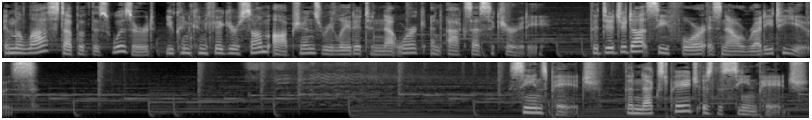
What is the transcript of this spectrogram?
In the last step of this wizard, you can configure some options related to network and access security. The Digidot C4 is now ready to use. Scenes page. The next page is the scene page.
